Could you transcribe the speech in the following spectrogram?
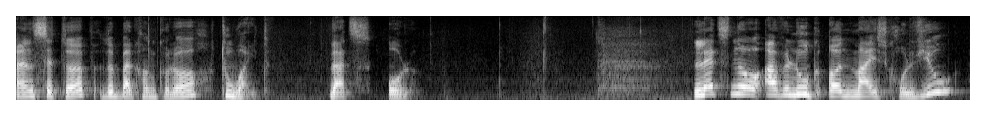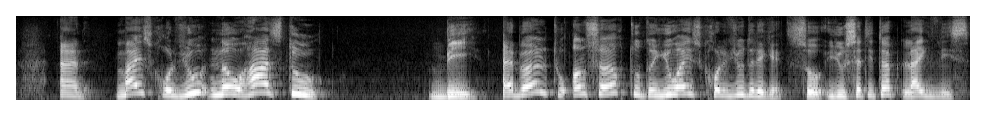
and set up the background color to white. That's all. let's now have a look on my scroll view and my scroll view now has to be able to answer to the UI scroll view delegate. So you set it up like this.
